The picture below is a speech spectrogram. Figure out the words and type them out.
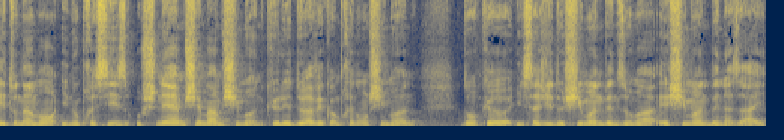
étonnamment, il nous précise Ushneem Shemam Shimon, que les deux avaient comme prénom Shimon. Donc euh, il s'agit de Shimon ben Zoma et Shimon ben Azai,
